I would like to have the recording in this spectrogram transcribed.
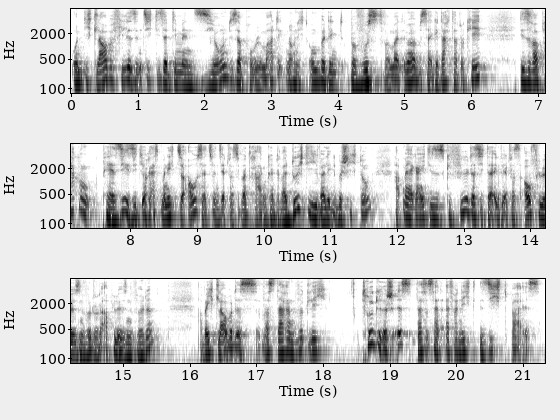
Und ich glaube, viele sind sich dieser Dimension, dieser Problematik noch nicht unbedingt bewusst, weil man immer bisher gedacht hat, okay, diese Verpackung per se sieht ja auch erstmal nicht so aus, als wenn sie etwas übertragen könnte, weil durch die jeweilige Beschichtung hat man ja gar nicht dieses Gefühl, dass sich da irgendwie etwas auflösen würde oder ablösen würde. Aber ich glaube, dass was daran wirklich trügerisch ist, dass es halt einfach nicht sichtbar ist.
